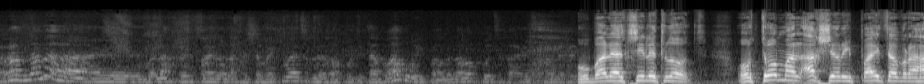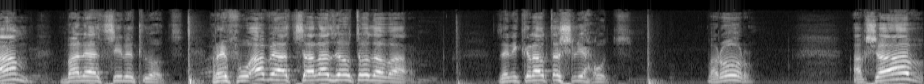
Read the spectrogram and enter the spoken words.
הרב, למה אה, מלאך ישראל הלך לשם? את מי היה צריך לרפות? את אברהם הוא ריפא, אבל למה פה צריך היה צריך ללכת? הוא בא להציל את לוט. אותו מלאך שריפא את אברהם, בא להציל את לוט. רפואה והצלה זה אותו דבר. זה נקרא אותה שליחות. ברור? עכשיו,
